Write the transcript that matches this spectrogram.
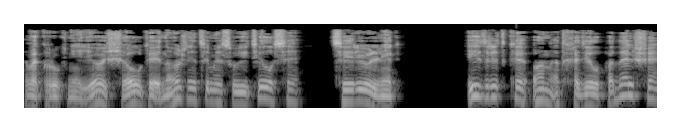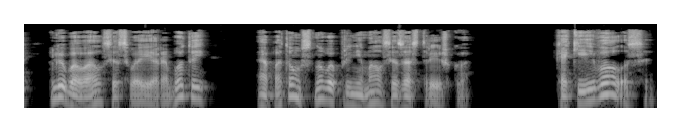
Вокруг нее, щелкая ножницами, суетился цирюльник. Изредка он отходил подальше, любовался своей работой, а потом снова принимался за стрижку. «Какие волосы!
